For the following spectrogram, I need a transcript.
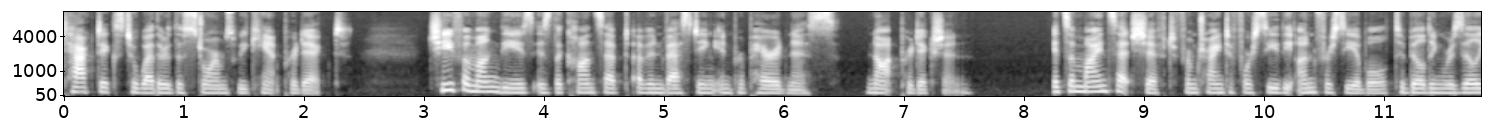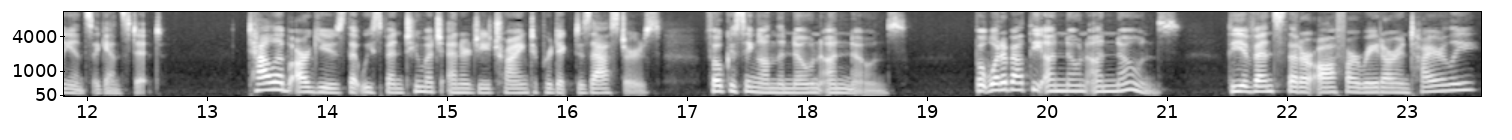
tactics to weather the storms we can't predict. Chief among these is the concept of investing in preparedness, not prediction. It's a mindset shift from trying to foresee the unforeseeable to building resilience against it. Taleb argues that we spend too much energy trying to predict disasters, focusing on the known unknowns. But what about the unknown unknowns? The events that are off our radar entirely?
